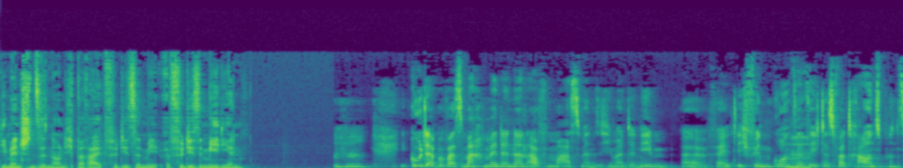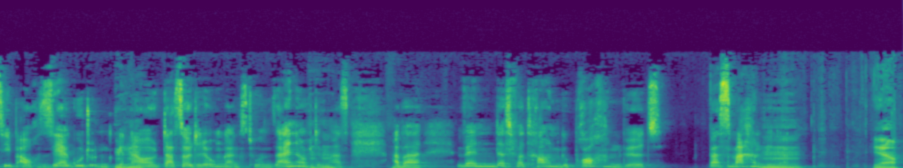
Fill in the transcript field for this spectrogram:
Die Menschen sind noch nicht bereit für diese, für diese Medien. Mhm. Gut, aber was machen wir denn dann auf dem Mars, wenn sich jemand daneben äh, fällt? Ich finde grundsätzlich mhm. das Vertrauensprinzip auch sehr gut und mhm. genau das sollte der Umgangston sein auf dem mhm. Mars. Aber wenn das Vertrauen gebrochen wird, was machen wir dann? Hm. Ja.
